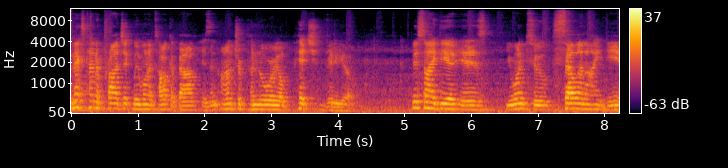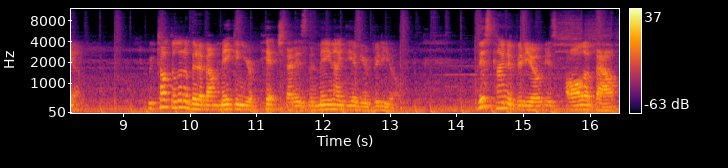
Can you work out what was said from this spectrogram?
next kind of project we want to talk about is an entrepreneurial pitch video. This idea is you want to sell an idea. We've talked a little bit about making your pitch, that is the main idea of your video. This kind of video is all about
